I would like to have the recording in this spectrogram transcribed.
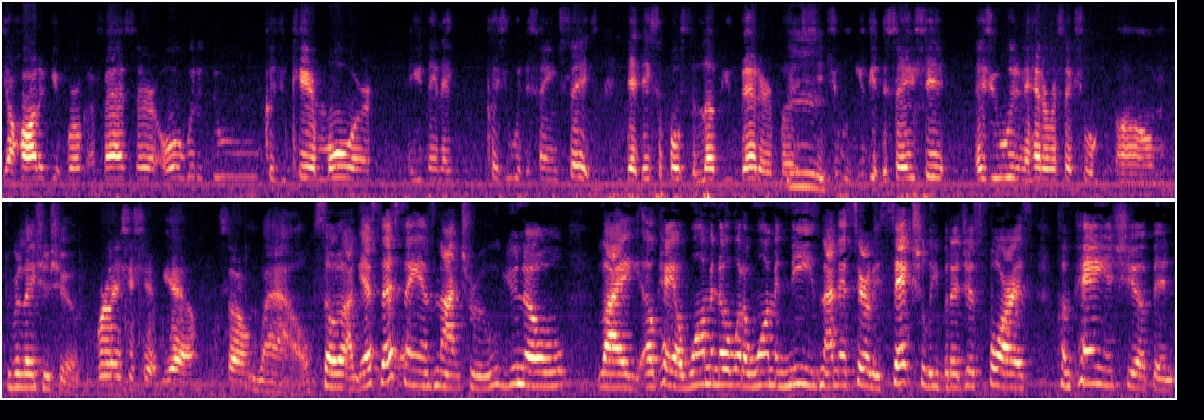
Your heart will get broken faster, or with a dude because you care more, and you think that because you with the same sex that they supposed to love you better, but mm. shit, you you get the same shit as you would in a heterosexual um, relationship. Relationship, yeah. So wow. So I guess that saying's not true. You know, like okay, a woman know what a woman needs, not necessarily sexually, but just far as companionship and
